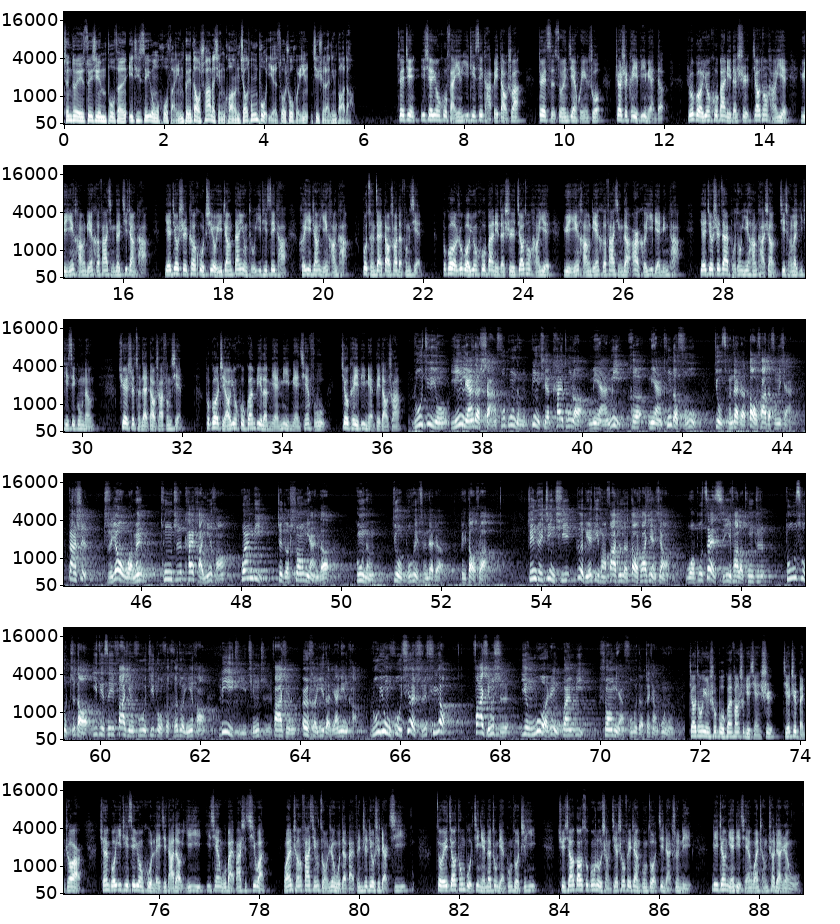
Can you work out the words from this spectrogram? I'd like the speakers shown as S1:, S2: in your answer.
S1: 针对最近部分 ETC 用户反映被盗刷的情况，交通部也作出回应。继续来听报道。
S2: 最近一些用户反映 ETC 卡被盗刷，对此宋文健回应说，这是可以避免的。如果用户办理的是交通行业与银行联合发行的记账卡，也就是客户持有一张单用途 ETC 卡和一张银行卡，不存在盗刷的风险。不过，如果用户办理的是交通行业与银行联合发行的二合一联名卡，也就是在普通银行卡上集成了 ETC 功能，确实存在盗刷风险。不过，只要用户关闭了免密免签服务，就可以避免被盗刷。
S3: 如具有银联的闪付功能，并且开通了免密和免通的服务，就存在着盗刷的风险。但是，只要我们通知开卡银行关闭这个双免的功能，就不会存在着被盗刷。针对近期个别地方发生的盗刷现象。我部再次印发了通知，督促指导 ETC 发行服务机构和合作银行立即停止发行二合一的联名卡。如用户确实需要，发行时应默认关闭双免服务的这项功能。
S2: 交通运输部官方数据显示，截至本周二，全国 ETC 用户累计达到一亿一千五百八十七万，完成发行总任务的百分之六十点七一。作为交通部今年的重点工作之一，取消高速公路省界收费站工作进展顺利。力争年底前完成撤站任务。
